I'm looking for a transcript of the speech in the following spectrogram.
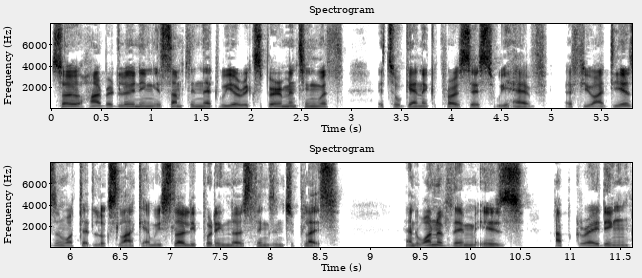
So hybrid learning is something that we are experimenting with. It's organic process. We have a few ideas on what that looks like and we're slowly putting those things into place. And one of them is upgrading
